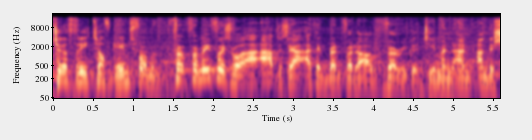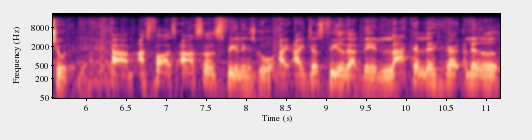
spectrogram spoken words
two or three tough games for them. For, for me, first of all, I, I have to say I, think Brentford are a very good team, and, and, and they showed it. Yeah. Um, as far as Arsenal's feelings go, I, I just feel that they lack a little, a little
